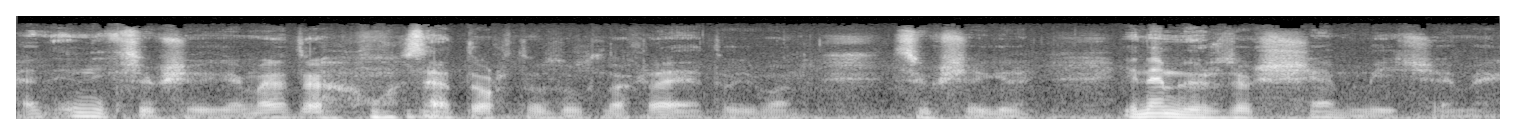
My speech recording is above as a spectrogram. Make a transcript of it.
Hát nincs szüksége, mert a hozzátartozóknak lehet, hogy van szüksége. Én nem őrzök semmit sem meg.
